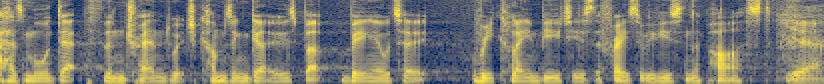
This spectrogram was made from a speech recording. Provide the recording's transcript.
has more depth than trend, which comes and goes. But being able to reclaim beauty is the phrase that we've used in the past. Yeah,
